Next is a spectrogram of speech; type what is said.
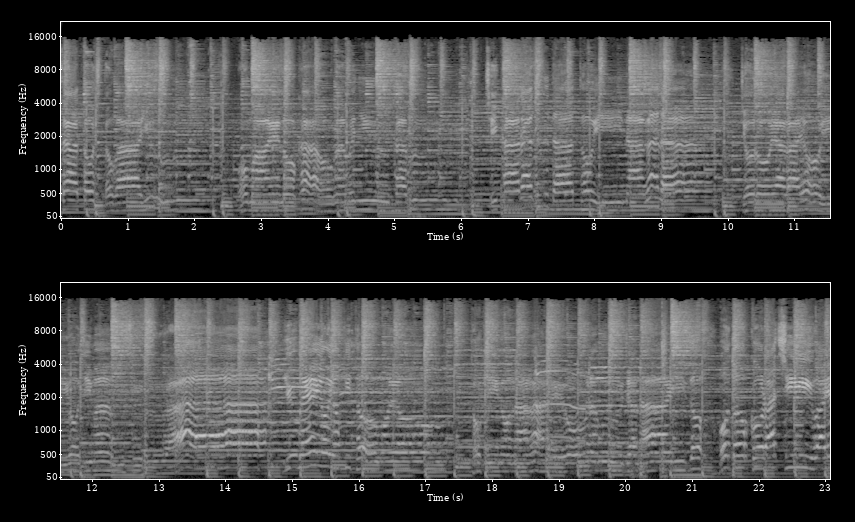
さと人が言うお前の顔が目に浮かぶ力ずくだと言いながら女郎屋が酔いを自慢するわ夢よよき友よ時の流れを恨むじゃないぞ男らしいは優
